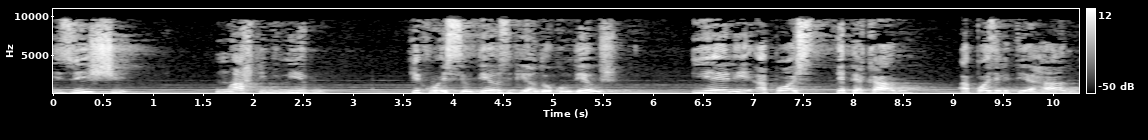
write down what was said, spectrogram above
existe um arco inimigo que conheceu Deus e que andou com Deus, e ele, após ter pecado, após ele ter errado,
